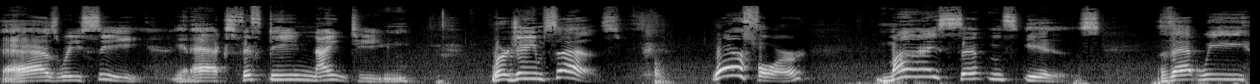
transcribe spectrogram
as we see in Acts 15 19, where James says, Wherefore, my sentence is that we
